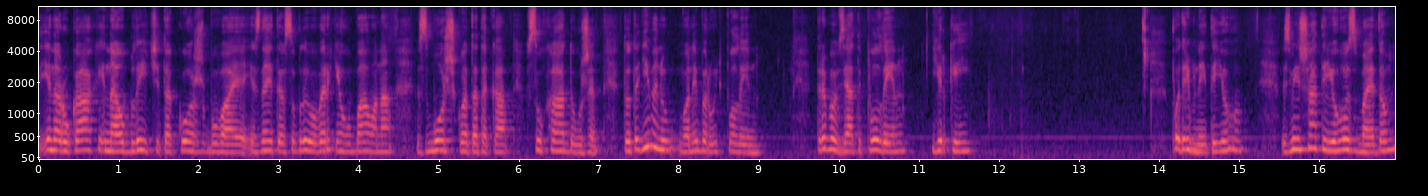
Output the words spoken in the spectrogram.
і на руках, і на обличчі також буває. І знаєте, особливо верхня губа, вона зморшкувата така, суха дуже, то тоді вони беруть полин. Треба взяти полин гіркий, подрібнити його, змішати його з медом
